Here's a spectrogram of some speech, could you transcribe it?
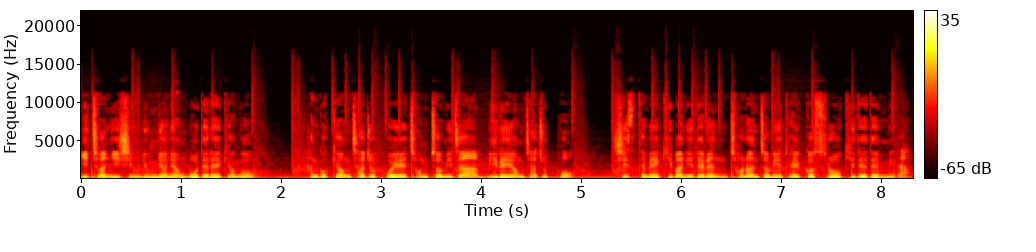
2026년형 모델의 경우 한국형 자주포의 정점이자 미래형 자주포 시스템의 기반이 되는 전환점이 될 것으로 기대됩니다.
